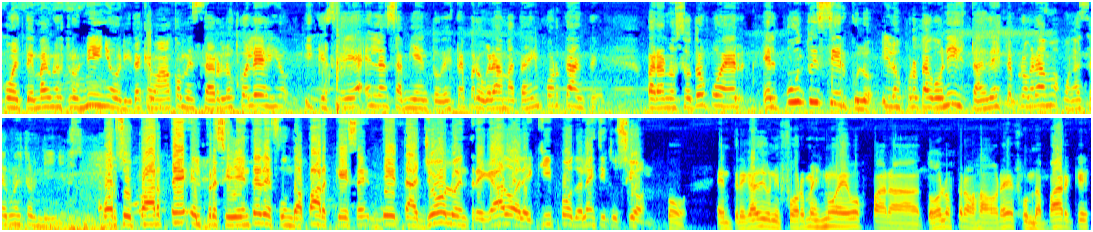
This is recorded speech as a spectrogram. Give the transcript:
con el tema de nuestros niños, ahorita que van a comenzar los colegios, y que sea el lanzamiento de este programa tan importante para nosotros poder, el punto y círculo y los protagonistas de este programa van a ser nuestros niños. Por su parte, el presidente de Fundaparques detalló lo entregado al equipo de la institución. Entrega de uniformes nuevos para todos los trabajadores de Fundaparque,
